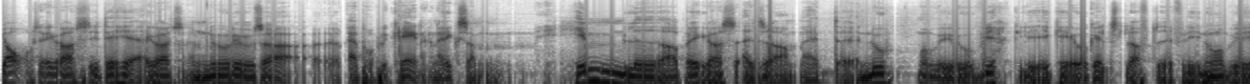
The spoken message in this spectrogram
sjovt, ikke også, i det her, ikke også? Nu er det jo så republikanerne, ikke, som himlede op, ikke også? Altså om, at uh, nu må vi jo virkelig ikke hæve gældsloftet, fordi nu må vi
